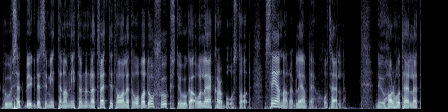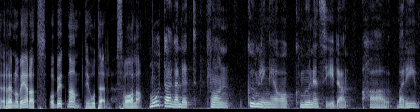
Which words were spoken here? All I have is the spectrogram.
Huset byggdes i mitten av 1930-talet och var då sjukstuga och läkarbostad. Senare blev det hotell. Nu har hotellet renoverats och bytt namn till Hotell Svala. Mottagandet från Kumlinge och kommunens sida har varit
